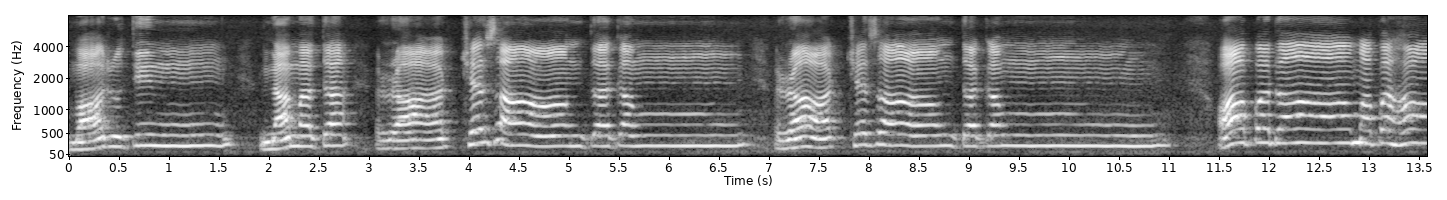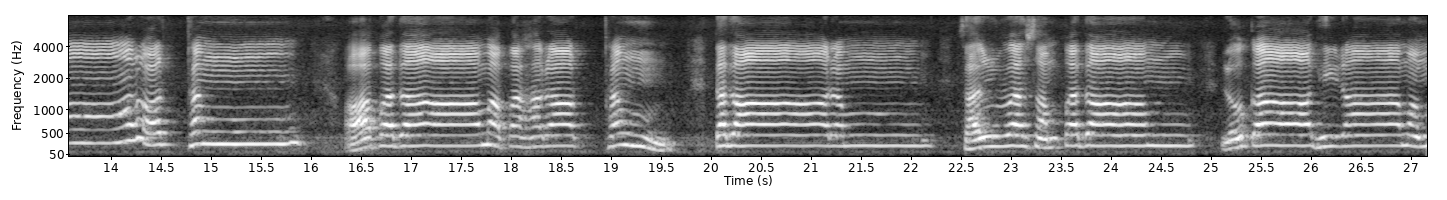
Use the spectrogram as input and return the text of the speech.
మారుతిం నమత రాక్షసాంతకం. రాక్షసాంతకం. ఆపదామపహారార్థం. ఆపదామపహరార్థం తదారం. సర్వసంపదాం. లోకాభిరామం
